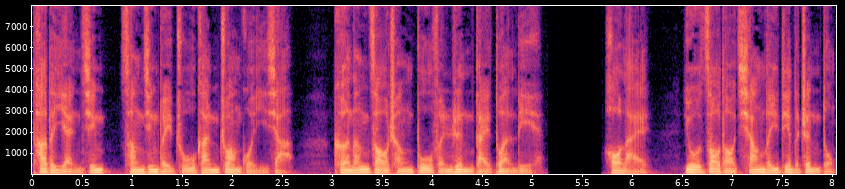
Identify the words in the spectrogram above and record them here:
他的眼睛曾经被竹竿撞过一下，可能造成部分韧带断裂。后来又遭到强雷电的震动，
